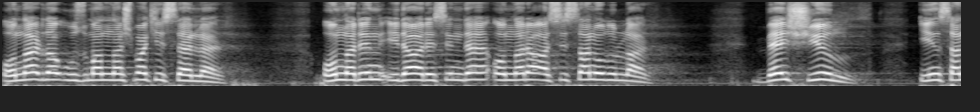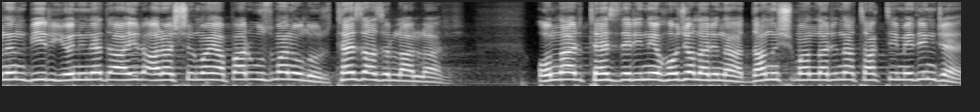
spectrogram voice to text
Onlar da uzmanlaşmak isterler. Onların idaresinde onlara asistan olurlar. Beş yıl insanın bir yönüne dair araştırma yapar, uzman olur, tez hazırlarlar. Onlar tezlerini hocalarına, danışmanlarına takdim edince,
